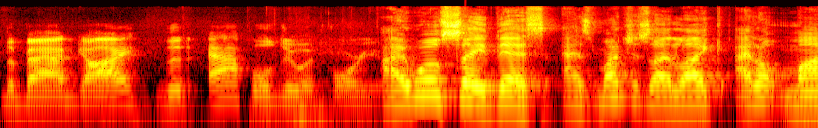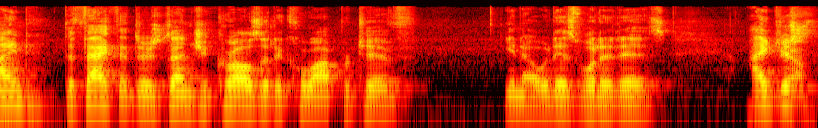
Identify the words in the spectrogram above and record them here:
the bad guy. The app will do it for you. I will say this: as much as I like, I don't mind the fact that there's dungeon crawls that are cooperative. You know, it is what it is. I just,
